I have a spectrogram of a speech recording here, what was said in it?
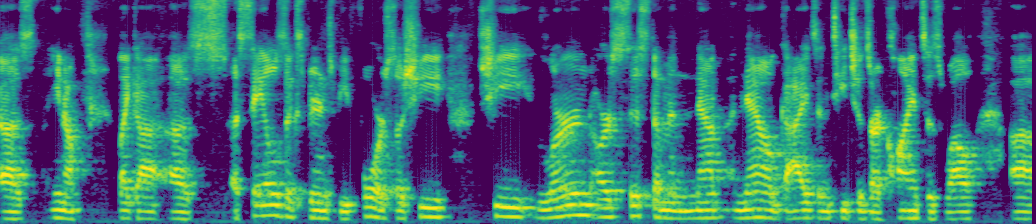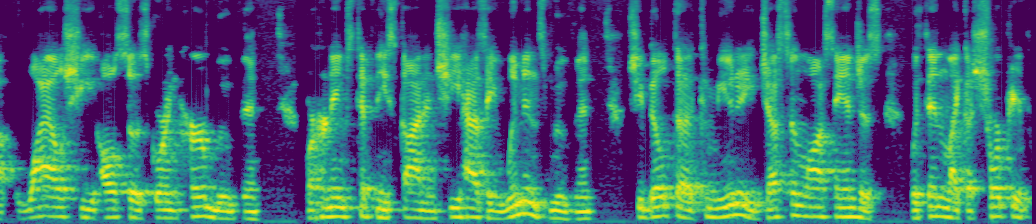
uh, you know like a, a, a, sales experience before. So she she learned our system and now now guides and teaches our clients as well uh, while she also is growing her movement where her name's tiffany scott and she has a women's movement. She built a community just in los angeles. Within like a short period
